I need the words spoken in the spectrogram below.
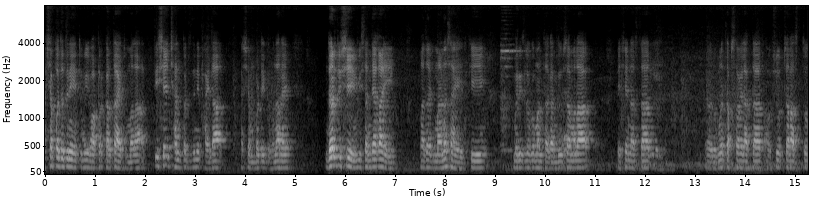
अशा पद्धतीने तुम्ही वापर करताय तुम्हाला अतिशय छान पद्धतीने फायदा हा शंभर टक्के होणार आहे. दर दिवशी मी संध्याकाळी माझा एक मानस आहे की बरीच लोक म्हणतात कारण दिवसा मला पेशंट असतात रुग्ण तपासावे लागतात औषधोपचार असतो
